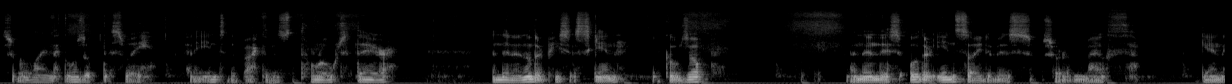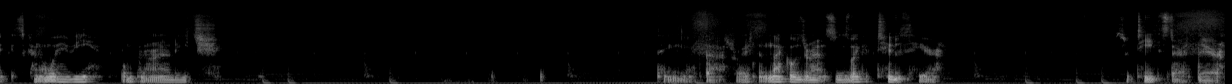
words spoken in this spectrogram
sort of line that goes up this way, kind of into the back of his throat there. And then another piece of skin that goes up. And then this other inside of his sort of mouth. Again, it's kind of wavy, bumping around each thing like that, right? And that goes around, so there's like a tooth here. So teeth start there.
